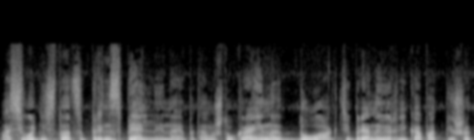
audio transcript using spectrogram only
А сегодня ситуация принципиально иная, потому что Украина до октября наверняка подпишет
